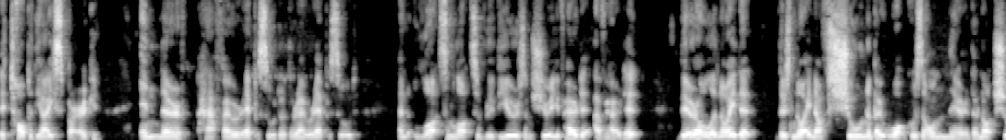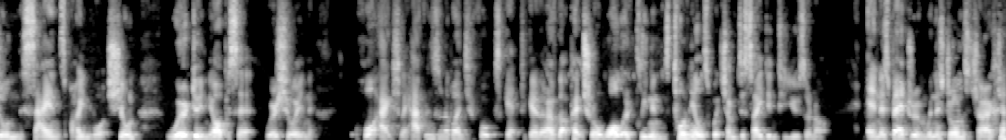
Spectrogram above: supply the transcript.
the top of the iceberg in their half hour episode or their hour episode. And lots and lots of reviewers, I'm sure you've heard it, I've heard it, they're all annoyed that there's not enough shown about what goes on there. They're not showing the science behind what's shown. We're doing the opposite. We're showing what actually happens when a bunch of folks get together. I've got a picture of Walter cleaning his toenails, which I'm deciding to use or not. In his bedroom, when his drone's charging,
